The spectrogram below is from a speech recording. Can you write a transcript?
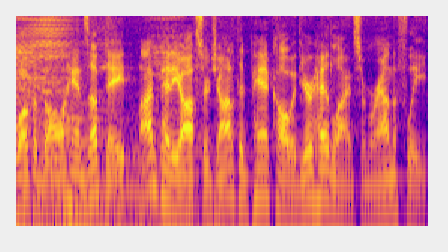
Welcome to All Hands Update. I'm Petty Officer Jonathan Pancall with your headlines from around the fleet.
